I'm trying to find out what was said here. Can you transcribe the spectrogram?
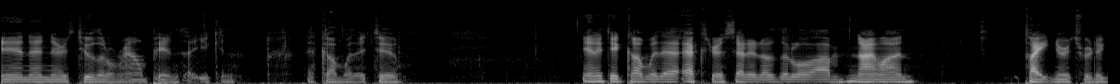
And then there's two little round pins that you can that come with it too. And it did come with an extra set of those little um, nylon tighteners for the,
